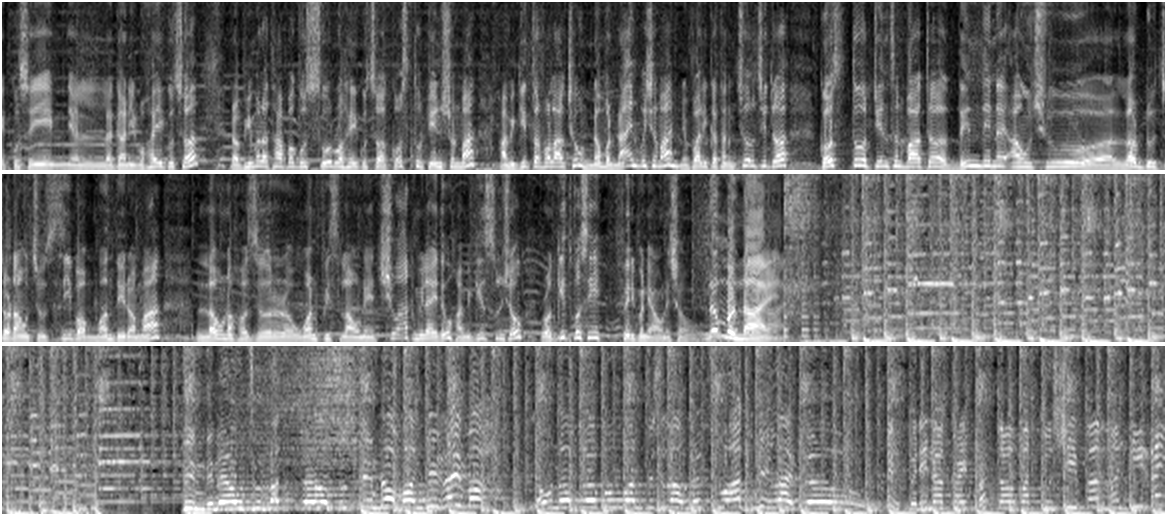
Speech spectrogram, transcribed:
को चाहिँ लगानी रहेको छ र विमला थापाको स्वर रहेको छ कस्तो टेन्सनमा? हामी गीततर्फ लाग्छौँ। नम्बर नाइन पोजिसनमा नेपाली कथन चलचित्र। कस्तो टेन्सनबाट दिनदिनै आउँछु लड्डु चढाउँछु शिव मन्दिरमा। लाउन हजुर वान पिस लाउने च्वाक मिलाइदेऊ। हामी गीत सुन्छौँ र गीतपछि फेरि पनि आउनेछौँ। Number 9. तिन दिन आउँछु लट्ट आउँछु तिम्रो मन्दिरैमा। लाउन प्रभु वान पिस लाउन च्वाक मिलाइदेऊ पनि नखाइ व्रत बस्छु शिव मन्दिरैमा चाप्ले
